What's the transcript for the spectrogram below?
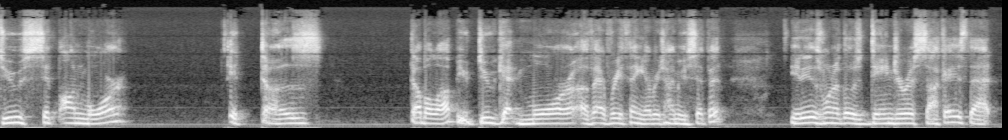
do sip on more, it does double up. You do get more of everything every time you sip it. It is one of those dangerous sakes that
